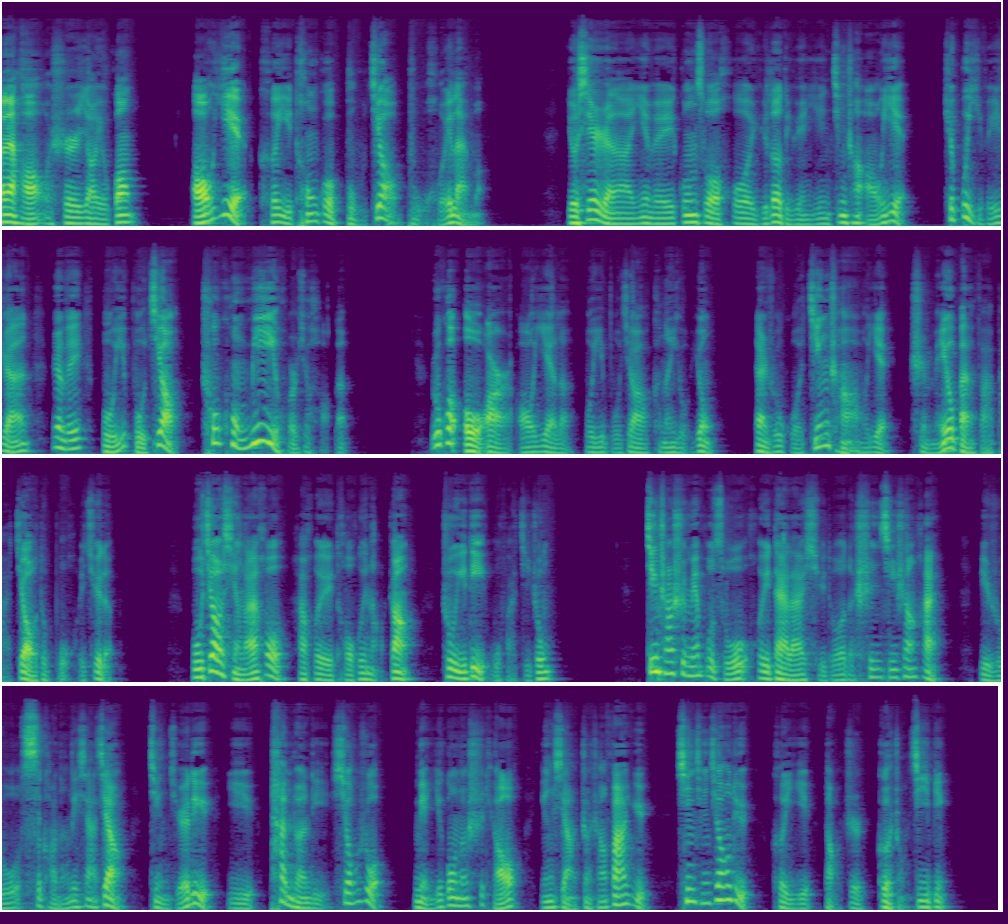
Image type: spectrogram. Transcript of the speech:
大家好，我是耀有光。熬夜可以通过补觉补回来吗？有些人啊，因为工作或娱乐的原因，经常熬夜，却不以为然，认为补一补觉，抽空眯一会儿就好了。如果偶尔熬夜了，补一补觉可能有用，但如果经常熬夜，是没有办法把觉都补回去的。补觉醒来后，还会头昏脑胀，注意力无法集中。经常睡眠不足会带来许多的身心伤害。比如思考能力下降、警觉力与判断力削弱、免疫功能失调，影响正常发育；心情焦虑可以导致各种疾病。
